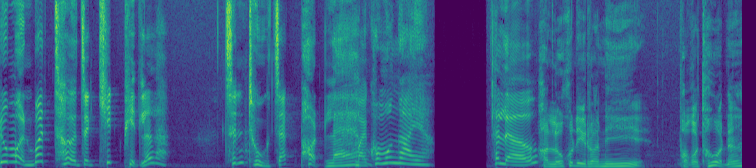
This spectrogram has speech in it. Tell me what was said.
ดูเหมือนว่าเธอจะคิดผิดแล้วล่ะ ฉันถูกแจ็คพอตแล้ว หมายความว่าไงอะฮัลโหล ฮัลโหลคุณอิรานีพอขอโทษนะ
